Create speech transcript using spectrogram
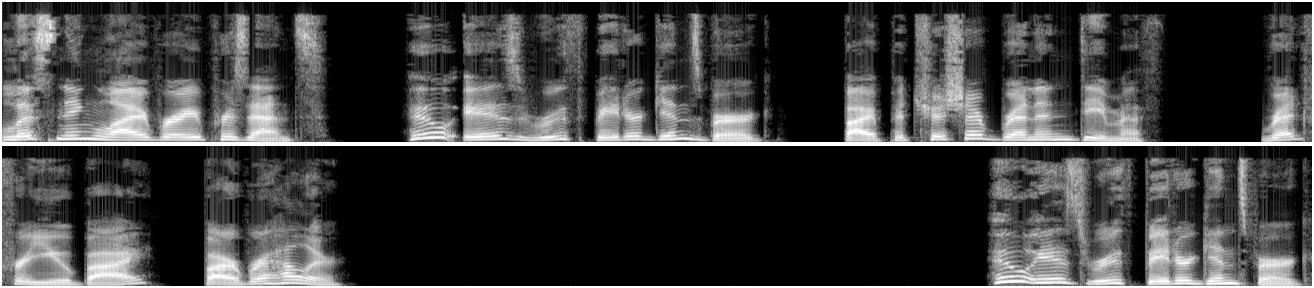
Listening Library presents Who is Ruth Bader Ginsburg? by Patricia Brennan Demuth. Read for you by Barbara Heller. Who is Ruth Bader Ginsburg?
